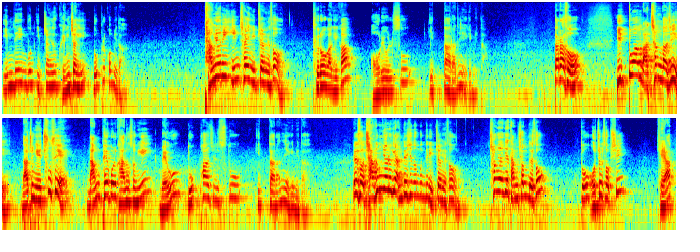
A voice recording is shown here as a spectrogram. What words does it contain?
임대인분 입장에서 굉장히 높을 겁니다. 당연히 임차인 입장에서 들어가기가 어려울 수 있다라는 얘기입니다. 따라서 이 또한 마찬가지 나중에 추후에 낭패 볼 가능성이 매우 높아질 수도 있다라는 얘기입니다. 그래서 자금 여력이 안 되시는 분들 입장에선 청약에 당첨돼서 또 어쩔 수 없이 계약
